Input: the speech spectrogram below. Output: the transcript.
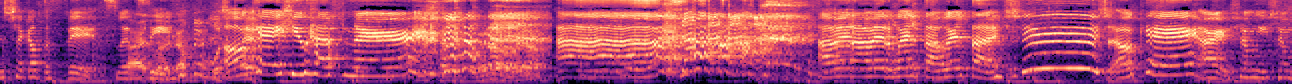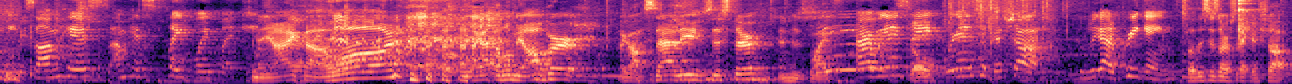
let's check out the fits. Let's see. okay, Hugh Hefner. ah. a ver, a ver, vuelta, vuelta. Sheesh. Okay. All right, show me, show me. So I'm his, I'm his Playboy bunny. Ay, cabrón. I got the homie Albert. I got Sally, sister, and his wife. All right, we're gonna take, we're gonna take a shot because we got a pregame. So this is our second shot.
